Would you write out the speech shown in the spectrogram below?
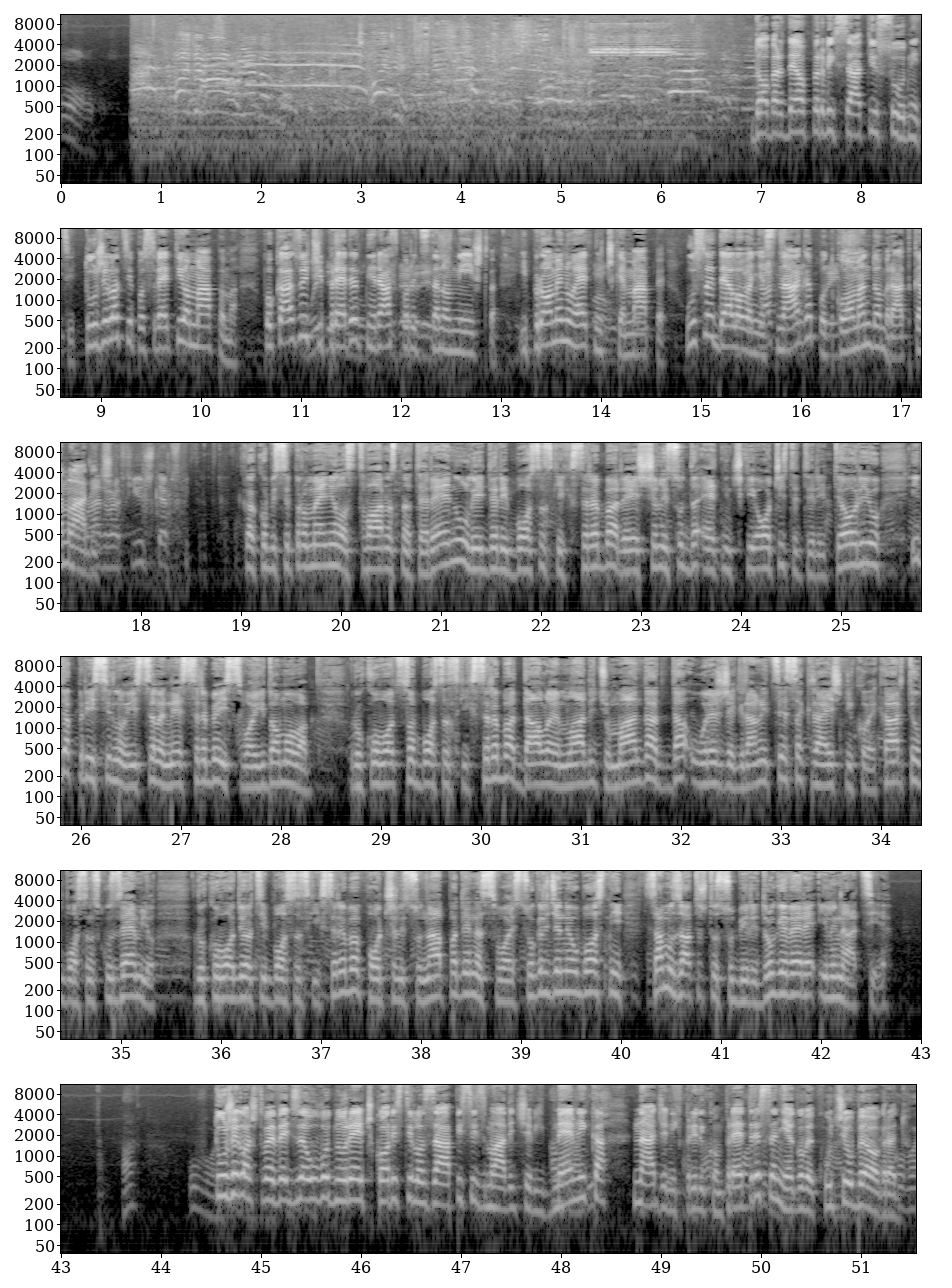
Dobar deo prvih sati u sudnici. Tužilac je posvetio mapama, pokazujući predratni raspored stanovništva i promenu etničke mape usled delovanja snaga pod komandom Ratka Mladića. Kako bi se promenila stvarnost na terenu, lideri bosanskih Srba rešili su da etnički očiste teritoriju i da prisilno iscele nesrbe iz svojih domova. Rukovodstvo bosanskih Srba dalo je Mladiću mandat da ureže granice sa krajišnikove karte u bosansku zemlju. Rukovodioci bosanskih Srba počeli su napade na svoje sugrađane u Bosni samo zato što su bili druge vere ili nacije. Tužilaštvo je već za uvodnu reč koristilo zapise iz Mladićevih dnevnika, nađenih prilikom pretresa njegove kuće u Beogradu.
